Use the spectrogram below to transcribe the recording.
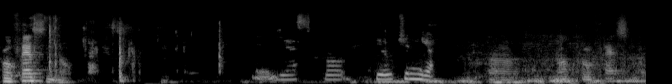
professional. yes thiếu chuyên nghiệp uh, not professional.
